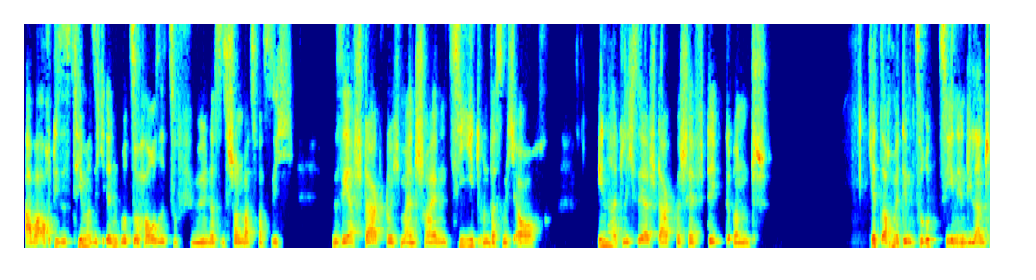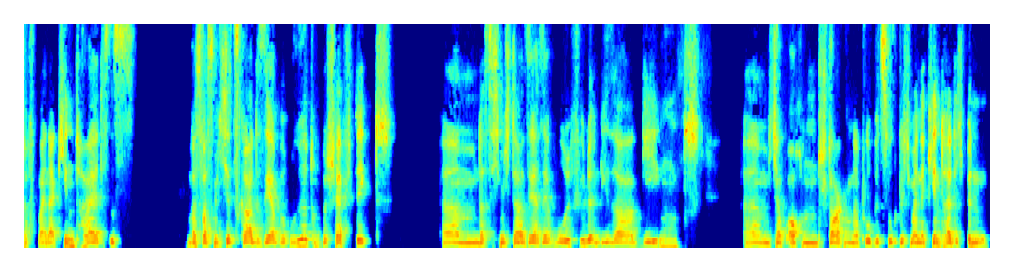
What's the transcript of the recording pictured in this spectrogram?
Aber auch dieses Thema, sich irgendwo zu Hause zu fühlen, das ist schon was, was sich sehr stark durch mein Schreiben zieht und was mich auch inhaltlich sehr stark beschäftigt. Und jetzt auch mit dem Zurückziehen in die Landschaft meiner Kindheit, das ist was, was mich jetzt gerade sehr berührt und beschäftigt ähm, dass ich mich da sehr, sehr wohl fühle in dieser Gegend. Ähm, ich habe auch einen starken Naturbezug durch meine Kindheit. Ich bin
